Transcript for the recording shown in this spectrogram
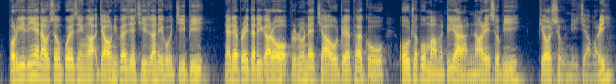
။ဘော်ဒီတင်းရဲ့နောက်ဆုံးပွဲစဉ်ကဂျာအိုနီဗက်ရဲ့ခြေစွမ်းတွေကိုကြည့်ပြီးညတဲ့ပရိသတ်တွေကတော့ဘရူနိုနဲ့ဂျာအိုတွဲဖက်ကိုအိုးထွက်ဖို့မှမတွေ့ရတာနားရီဆိုပြီးပြောဆိုနေကြပါတယ်။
